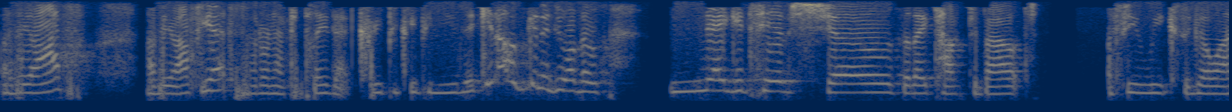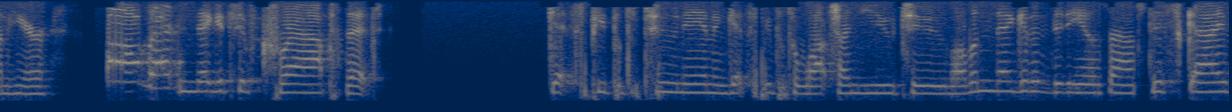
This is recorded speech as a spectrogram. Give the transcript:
Are they off? Are they off yet? So I don't have to play that creepy, creepy music. You know, I was going to do all those negative shows that I talked about a few weeks ago on here. All that negative crap that gets people to tune in and gets people to watch on YouTube. All the negative videos out. This guy's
